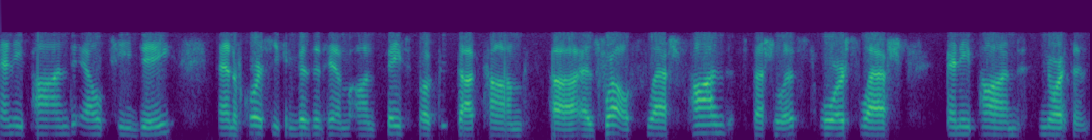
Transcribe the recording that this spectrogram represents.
anypondltd. And of course, you can visit him on facebook.com uh, as well, slash pond specialist or slash any pond northants.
